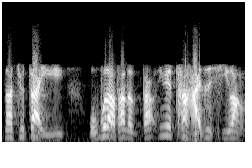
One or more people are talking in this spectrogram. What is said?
那就在于我不知道他的他，因为他还是希望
